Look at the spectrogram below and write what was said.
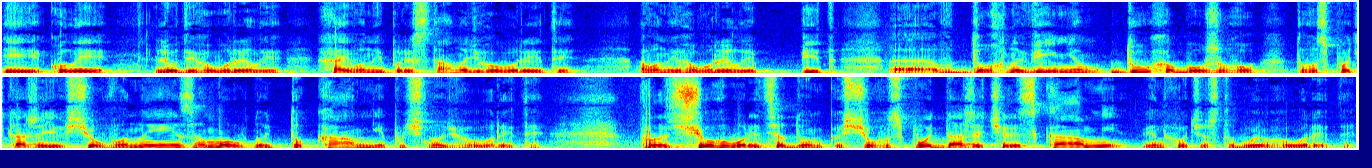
І коли люди говорили, хай вони перестануть говорити, а вони говорили під е, вдохновінням Духа Божого, то Господь каже: якщо вони замовкнуть, то камні почнуть говорити. Про що говориться думка? Що Господь навіть через камні Він хоче з тобою говорити.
